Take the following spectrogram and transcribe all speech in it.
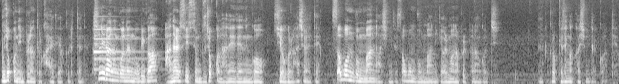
무조건 임플란트로 가야 돼요. 그럴 때는. 틀니라는 거는 우리가 안 할 수 있으면 무조건 안 해야 되는 거 기억을 하셔야 돼요. 써본 분만 아십니다. 써본 분만 이게 얼마나 불편한 건지. 네, 그렇게 생각하시면 될 것 같아요.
